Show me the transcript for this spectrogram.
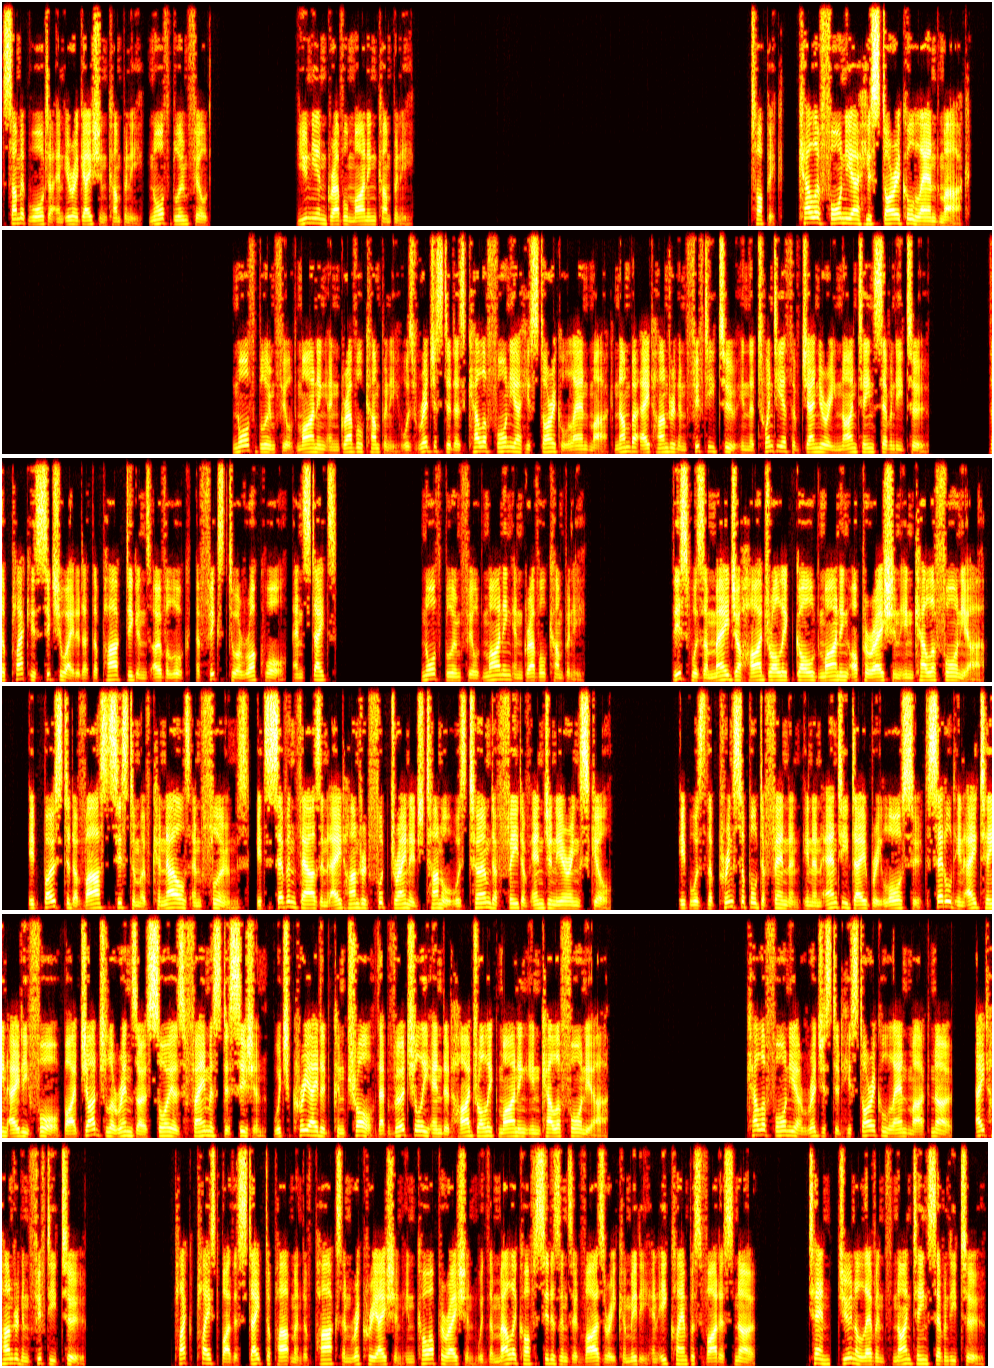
Summit Water and Irrigation Company, North Bloomfield Union Gravel Mining Company. California Historical Landmark North Bloomfield Mining and Gravel Company was registered as California Historical Landmark No. 852 in 20 January 1972. The plaque is situated at the Park Diggins Overlook, affixed to a rock wall, and states, North Bloomfield Mining and Gravel Company This was a major hydraulic gold mining operation in California. It boasted a vast system of canals and flumes. Its 7,800-foot drainage tunnel was termed a feat of engineering skill. It was the principal defendant in an anti-debris lawsuit settled in 1884 by Judge Lorenzo Sawyer's famous decision, which created control that virtually ended hydraulic mining in California. California Registered Historical Landmark No. 852 Plaque placed by the State Department of Parks and Recreation in cooperation with the Malakoff Citizens Advisory Committee and Eclampus Vitus No. 10, June 11, 1972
